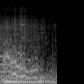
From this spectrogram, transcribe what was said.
Oh!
